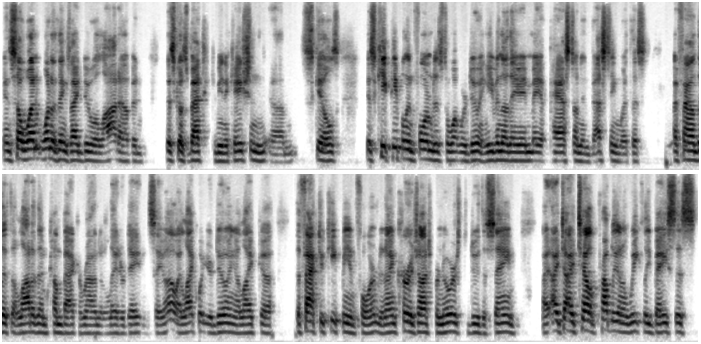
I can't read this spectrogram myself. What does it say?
And so one one of the things I do a lot of, and this goes back to communication um, skills, is keep people informed as to what we're doing, even though they may have passed on investing with us. I found that a lot of them come back around at a later date and say, "Oh, I like what you're doing. I like." Uh, the fact you keep me informed. And I encourage entrepreneurs to do the same. I, I, I, tell probably on a weekly basis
